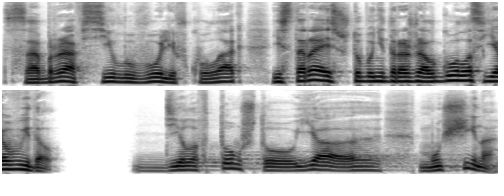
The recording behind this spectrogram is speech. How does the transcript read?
Собрав силу воли в кулак и стараясь, чтобы не дрожал голос, я выдал. «Дело в том, что я э, мужчина,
